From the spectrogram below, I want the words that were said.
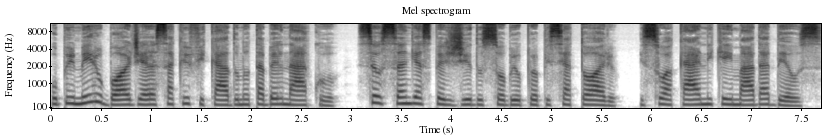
O primeiro bode era sacrificado no tabernáculo, seu sangue aspergido sobre o propiciatório, e sua carne queimada a Deus.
